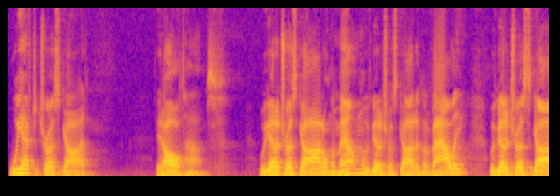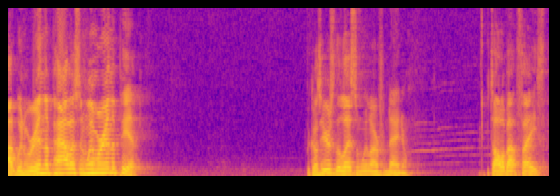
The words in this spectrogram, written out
we have to trust God at all times. We got to trust God on the mountain. We've got to trust God in the valley. We've got to trust God when we're in the palace and when we're in the pit. Because here's the lesson we learn from Daniel it's all about faith.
